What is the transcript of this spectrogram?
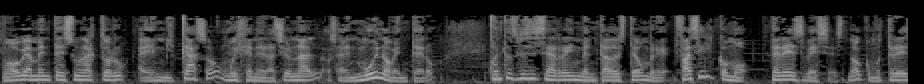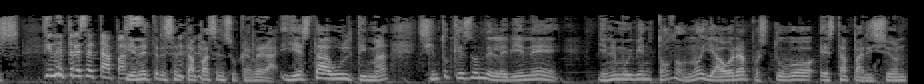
Obviamente es un actor, en mi caso, muy generacional, o sea, muy noventero. ¿Cuántas veces se ha reinventado este hombre? Fácil como tres veces, ¿no? Como tres Tiene tres etapas. tiene tres etapas en su carrera y esta última siento que es donde le viene viene muy bien todo, ¿no? Y ahora pues tuvo esta aparición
